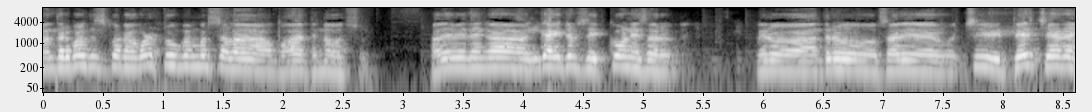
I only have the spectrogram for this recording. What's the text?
వంద రూపాయలు తీసుకున్నా కూడా టూ మెంబర్స్ అలా బాగా తినవచ్చు. అదే విధంగా ఇంకా ఐటమ్స్ ఎక్కువ ఉన్నాయి సార్. మీరు అందరూ ఒకసారి వచ్చి టేస్ట్ చేయండి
